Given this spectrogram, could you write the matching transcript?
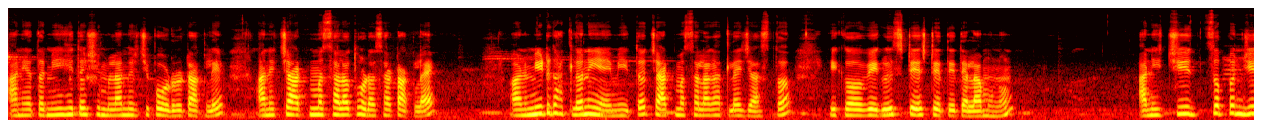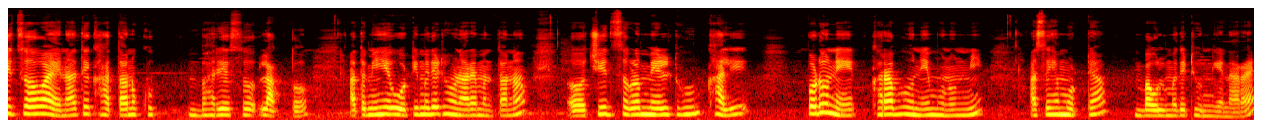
आणि आता मी इथं शिमला मिरची पावडर टाकले आणि चाट मसाला थोडासा टाकला आहे आणि मीठ घातलं नाही आहे मी इथं चाट मसाला घातला आहे जास्त. एक वेगळीच टेस्ट येते त्याला म्हणून. आणि चीजचं पण जी चव आहे ना ते खाताना खूप भारी असं लागतं. आता मी हे ओटीमध्ये ठेवणार आहे म्हणताना चीज सगळं मेल्ट होऊन खाली पडू नये खराब होऊ नये म्हणून मी असं ह्या मोठ्या बाऊलमध्ये ठेवून घेणार आहे.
